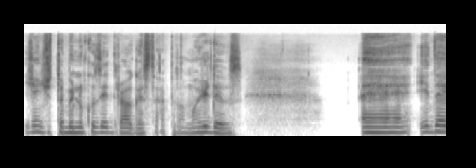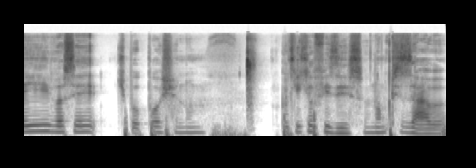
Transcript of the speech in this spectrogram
Gente, eu também nunca usei drogas, tá? Pelo amor de Deus. É, e daí você, tipo, poxa, não. Por que que eu fiz isso? Não precisava.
